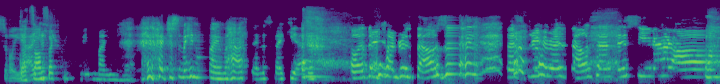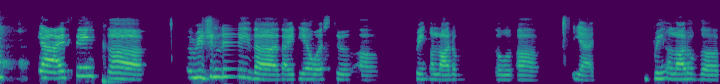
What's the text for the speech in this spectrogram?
so yeah, that sounds I like just made my I just made my math and it's like yeah, that's three hundred thousand. that's three hundred thousand this year. Um, yeah, I think uh, originally the the idea was to uh, bring a lot of uh, yeah bring a lot of the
